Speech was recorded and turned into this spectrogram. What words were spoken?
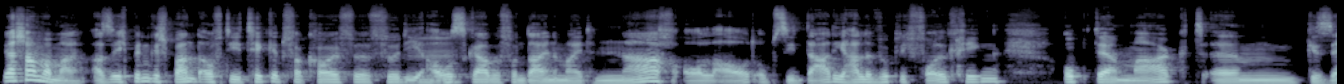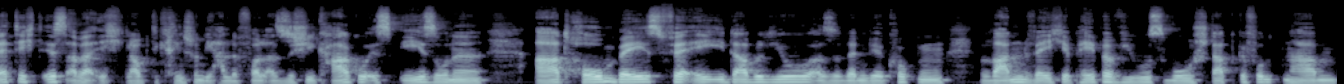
Ja, schauen wir mal. Also ich bin gespannt auf die Ticketverkäufe für die mhm. Ausgabe von Dynamite nach All Out, ob sie da die Halle wirklich voll kriegen ob der Markt ähm, gesättigt ist, aber ich glaube, die kriegen schon die Halle voll. Also Chicago ist eh so eine Art Homebase für AEW. Also wenn wir gucken, wann welche Pay-per-Views wo stattgefunden haben,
